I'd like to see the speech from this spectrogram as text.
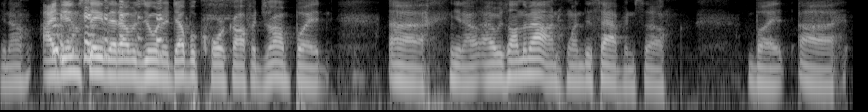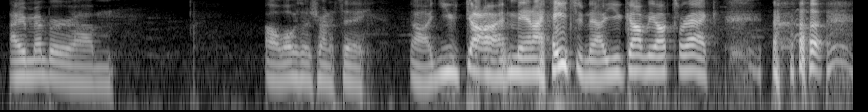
you know, I didn't say that I was doing a double cork off a jump, but uh, you know, I was on the mountain when this happened, so but uh I remember um oh, what was I trying to say? Uh, you, ah, man, I hate you now. You got me off track. I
